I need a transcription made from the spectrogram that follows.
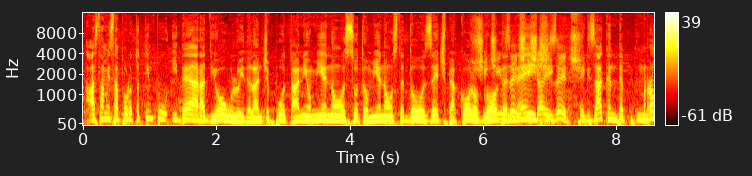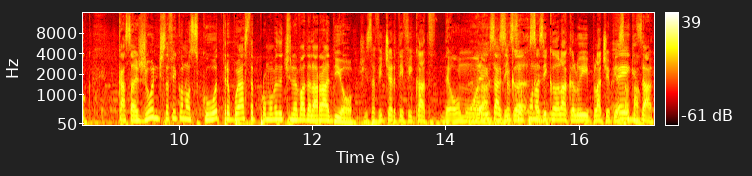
asta mi s-a părut tot timpul ideea radioului de la început, anii 1900, 1920, pe acolo, și Golden 50 Age. și 60. Exact, când de, mă rog, ca să ajungi să fii cunoscut, trebuia să te promoveze cineva de la radio. Și să fii certificat de omul ăla, Exact, să, să zică, se să, pună- zică ăla că lui îi place piesa ta. exact,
